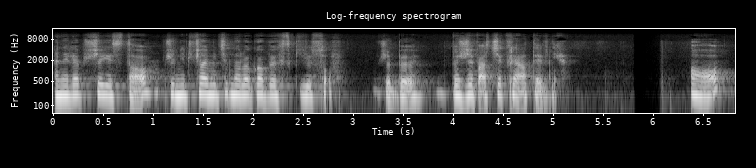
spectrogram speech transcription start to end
A najlepsze jest to, że nie trzeba mieć analogowych skillsów, żeby wyżywać się kreatywnie. O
